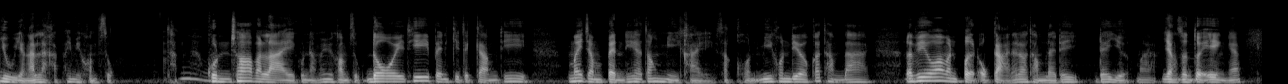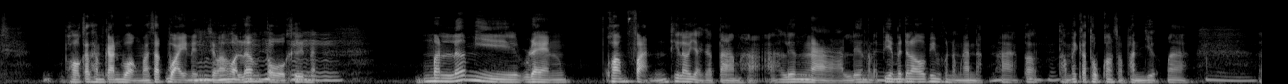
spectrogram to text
อยู่อย่างนั้นแหละครับให้มีความสุข คุณชอบอะไรคุณทำให้มีความสุข โดยที่เป็นกิจกรรมที่ ไม่จำเป็นที่จะต้องมีใครสักคนมีคนเดียวก็ทำได้ แล้วพี่ว่ามันเปิดโอกาสให้เราทำอะไรได้ได้เยอะมาก อย่างส่วนตัวเองเนี้ยพอกระทำการหว่องมาสักวัยหนึ่งใช่ไหมพอเริ่มโตขึ้นอะอืมมันเริ่มมีแรงความฝันที่เราอยากจะตามหาเรื่องงานเรื่องอะไรพี่ยังไม่ได้เล่าว่าพี่เป็นคนทำงานหนักมาก ก็ทำให้กระทบความสัมพันธ์เยอะมากอืมเอ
